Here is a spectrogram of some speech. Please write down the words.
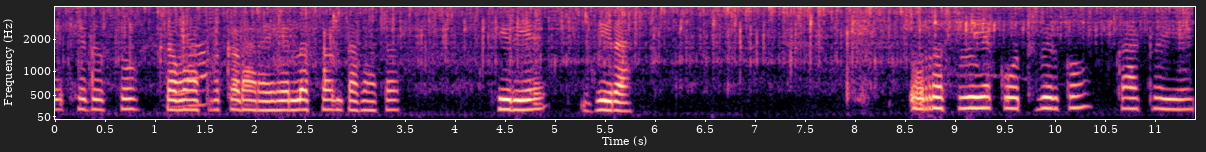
देखिए दोस्तों, टमाटर कड़ा रहे हैं, लहसुन, टमाटर, फिर ये जीरा। और रश्मि ये कोथमीर को काट रही है।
